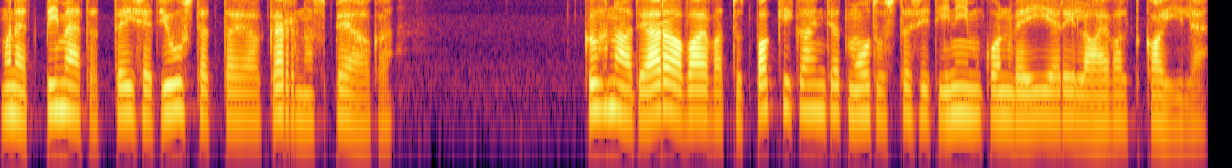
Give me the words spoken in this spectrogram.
mõned pimedad, teised juusteta ja kärnas peaga. kõhnad ja äravaevatud pakikandjad moodustasid inimkonveieri laevalt kaile.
